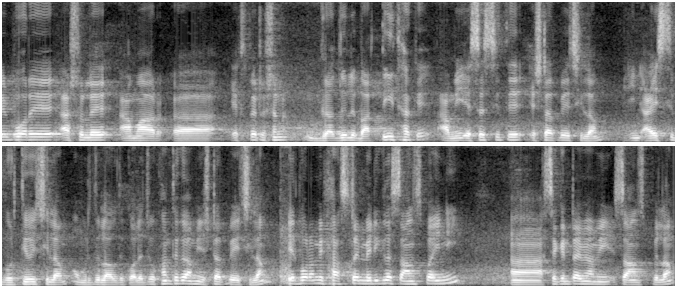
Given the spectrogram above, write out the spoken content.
এরপরে আসলে আমার এক্সপেকটেশন গ্রাজুয়ালি বাড়তেই থাকে। আমি এসএসসিতে স্টার পেয়েছিলাম, ইন আইএসসি ভর্তি হয়েছিলাম অমৃতুল আলদে কলেজ ওখান থেকে আমি স্টার পেয়েছিলাম। এরপর আমি ফার্স্ট টাইম মেডিকেলে চান্স পাইনি সেকেন্ড টাইম আমি চান্স পেলাম,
